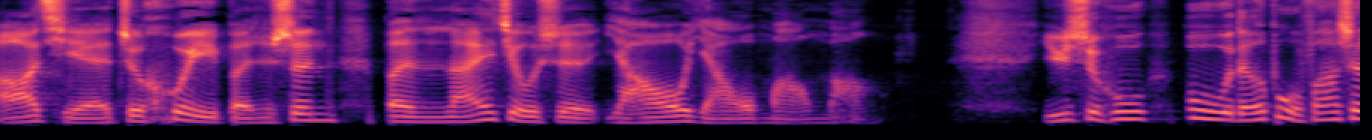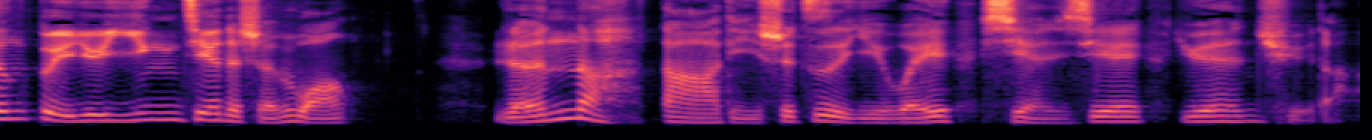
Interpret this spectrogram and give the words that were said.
而且这会本身本来就是遥遥茫茫，于是乎不得不发生对于阴间的神王。人呐，大抵是自以为险些冤屈的，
